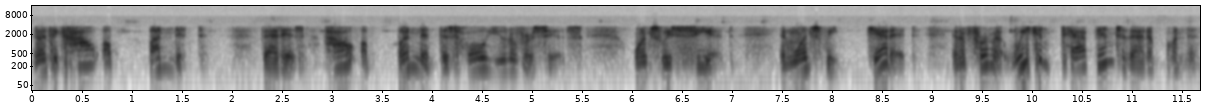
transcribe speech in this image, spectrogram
And I think how abundant that is, how abundant this whole universe is once we see it. And once we get it and affirm it, we can tap into that abundance.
